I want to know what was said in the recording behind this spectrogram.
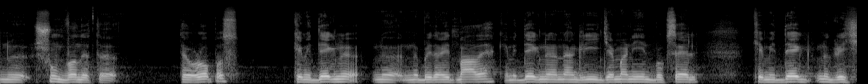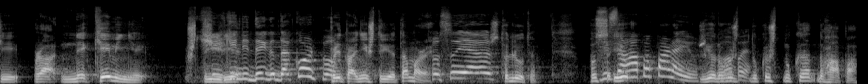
në shumë vende të, të Europës, kemi degë në, në, në Britani të Madhe, kemi degë në, në Angli, në Gjermani, në Bruksel, kemi degë në Greqi, pra ne kemi një shtrirje... Që keni degë dakord, po... Prit pra një shtrirje, ta marrë. Puna është... Të lutem. Disa hapa para jush këtë, jo, nuk është, nuk është, nuk ka hapa.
